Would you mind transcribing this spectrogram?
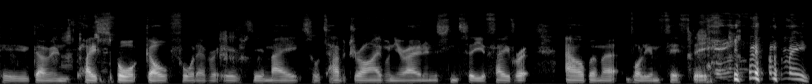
to go and play sport, golf, or whatever it is with your mates, or to have a drive on your own and listen to your favorite album at volume fifty. you know what I mean?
